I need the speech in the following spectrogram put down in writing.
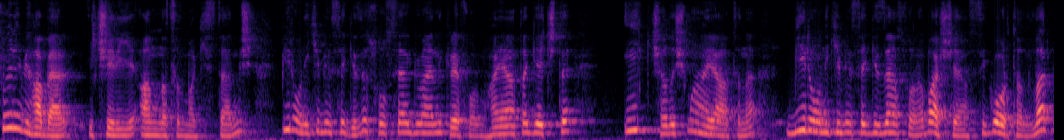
Şöyle bir haber içeriği anlatılmak istenmiş. 1.10.2008'de sosyal güvenlik reformu hayata geçti. İlk çalışma hayatına 1.10.2008'den sonra başlayan sigortalılar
